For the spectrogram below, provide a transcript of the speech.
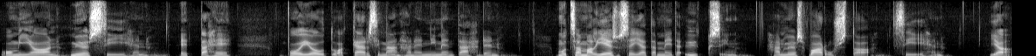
omiaan myös siihen, että he voi joutua kärsimään hänen nimen tähden. Mutta samalla Jeesus ei jätä meitä yksin. Hän myös varustaa siihen. Ja,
